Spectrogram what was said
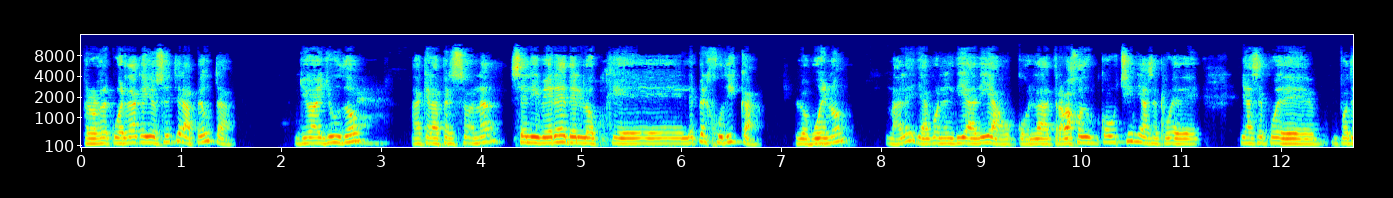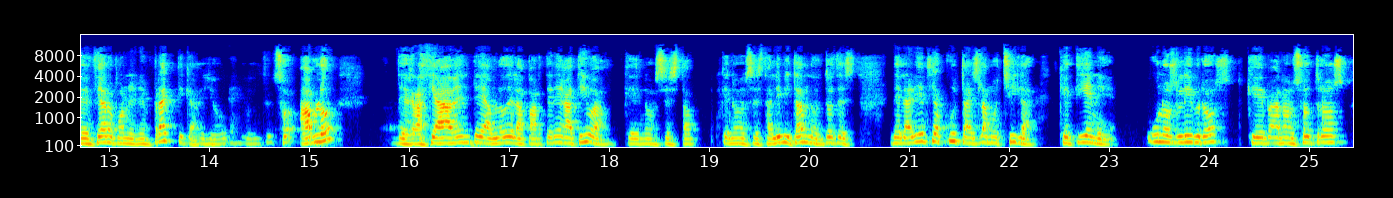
Pero recuerda que yo soy terapeuta. Yo ayudo a que la persona se libere de lo que le perjudica. Lo bueno, ¿vale? Ya con el día a día o con el trabajo de un coaching ya se puede, ya se puede potenciar o poner en práctica. Yo hablo, desgraciadamente, hablo de la parte negativa que nos está que nos está limitando. Entonces, de la herencia oculta es la mochila que tiene unos libros que a nosotros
